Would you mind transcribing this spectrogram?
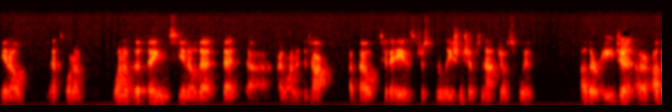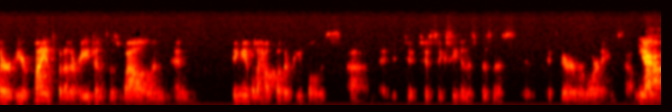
you know, that's one of one of the things you know that that uh, I wanted to talk about today is just relationships, not just with other agent or other your clients, but other agents as well, and and being able to help other people is uh, to, to succeed in this business. It's very rewarding. So yeah,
